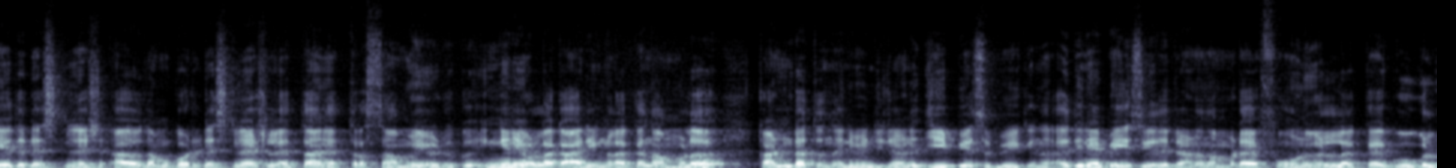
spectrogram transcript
ഏത് ഡെസ്റ്റിനേഷൻ നമുക്കൊരു ഡെസ്റ്റിനേഷനിൽ എത്താൻ എത്ര സമയം എടുക്കും ഇങ്ങനെയുള്ള കാര്യങ്ങളൊക്കെ നമ്മൾ കണ്ടെത്തുന്നതിന് വേണ്ടിയിട്ടാണ് ജി പി എസ് ഉപയോഗിക്കുന്നത്. ഇതിനെ ബേസ് ചെയ്തിട്ടാണ് നമ്മുടെ ഫോണുകളിലൊക്കെ ഗൂഗിൾ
